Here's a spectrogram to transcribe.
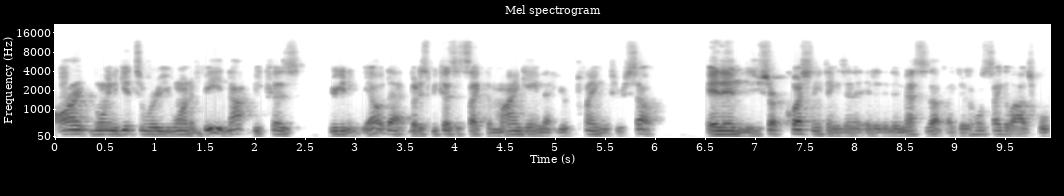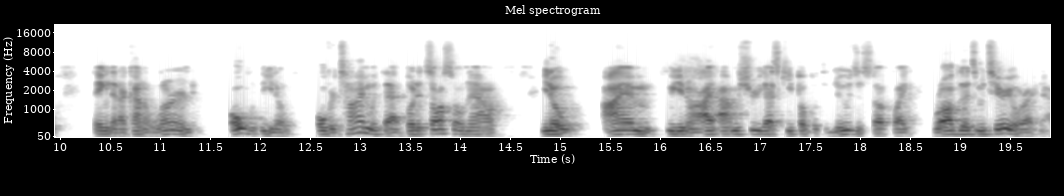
aren't going to get to where you want to be, not because you're getting yelled at, but it's because it's like the mind game that you're playing with yourself. And then you start questioning things and it, it, it messes up. Like there's a whole psychological thing that I kind of learned over, you know, over time with that. But it's also now, you know, I am, you know, I, I'm sure you guys keep up with the news and stuff like raw goods material right now.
